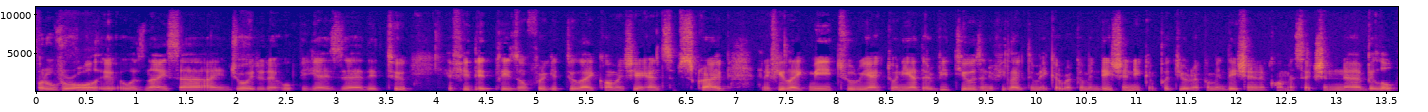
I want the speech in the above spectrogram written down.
But overall it, it was nice. Uh, I enjoyed it. I hope you guys uh, did too. If you did please don't forget to like comment share and subscribe. And if you like me to react to any other videos and if you'd like to make a recommendation you can put your recommendation in the comment section uh, below.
